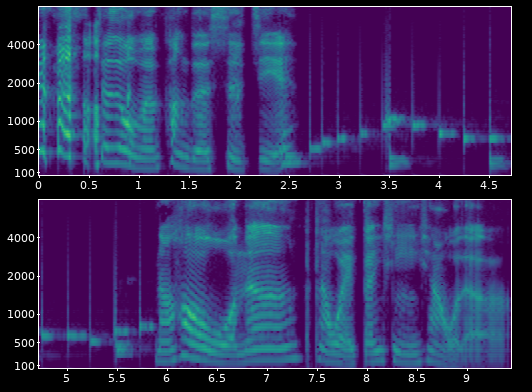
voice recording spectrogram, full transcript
就是我们胖子的世界。然后我呢，那我也更新一下我的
